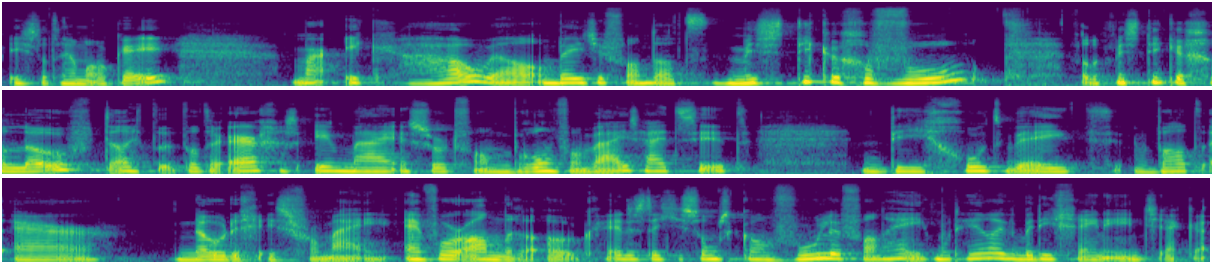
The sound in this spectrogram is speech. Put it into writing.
is dat helemaal oké. Maar ik hou wel een beetje van dat mystieke gevoel, van het mystieke geloof, dat, dat er ergens in mij een soort van bron van wijsheid zit, die goed weet wat er nodig is voor mij en voor anderen ook. Dus dat je soms kan voelen van, hé, hey, ik moet heel even bij diegene inchecken.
